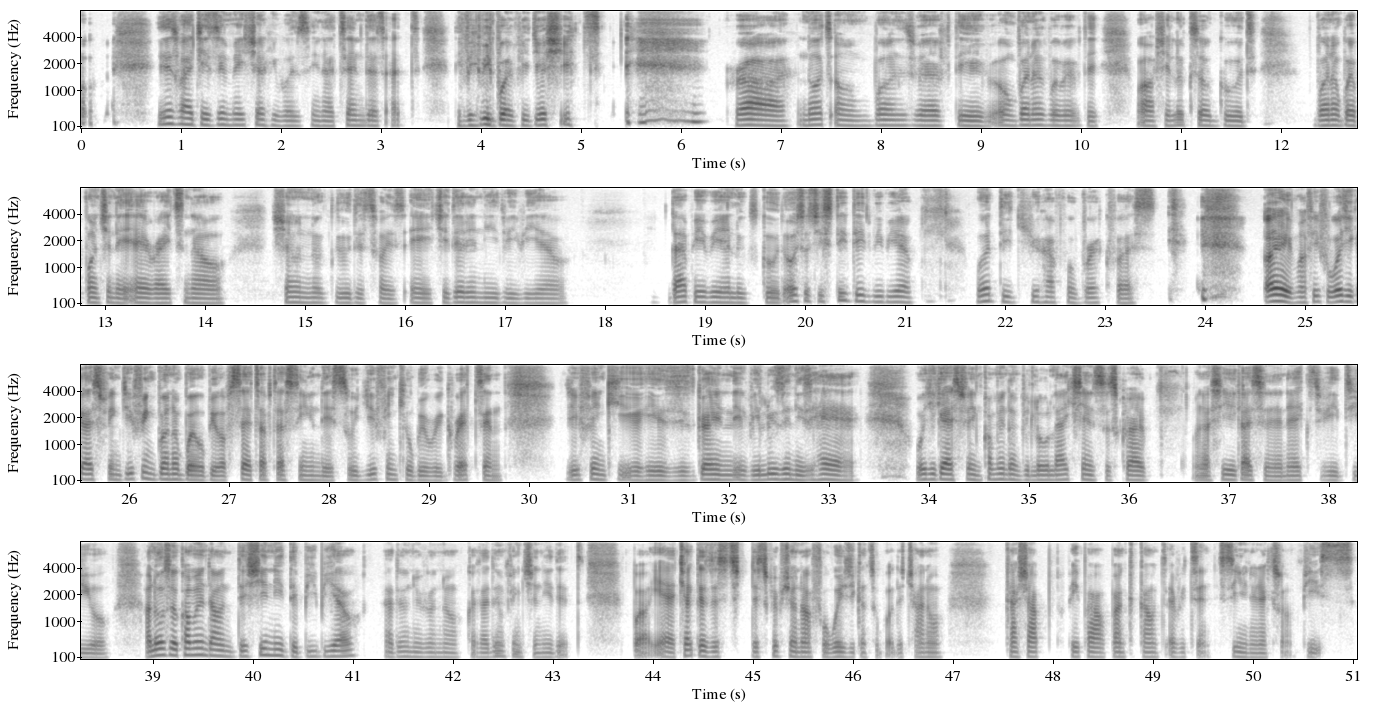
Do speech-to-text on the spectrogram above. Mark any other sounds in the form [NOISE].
This is why Jay-Z made sure he was in attendance at the baby boy video shoot. Rah, not on Bon's birthday, on Bonner's birthday. Wow, she looks so good. Burna Boy punching the air right now. Sean looked good this for his age. She didn't need BBL. That BBL looks good. Also, she still did BBL. What did you have for breakfast? [LAUGHS] Hey, my people, what do you guys think? Do you think Burna Boy will be upset after seeing this? Do you think he'll be regretting? Do you think he, he's going to be losing his hair? What do you guys think? Comment down below, like, share, and subscribe. And I'll see you guys in the next video. And also comment down, did she need the BBL? I don't even know because I don't think she needed it. But yeah, check the des- description out for ways you can support the channel. Cash App, PayPal, bank account, everything. See you in the next one. Peace.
